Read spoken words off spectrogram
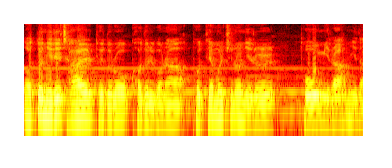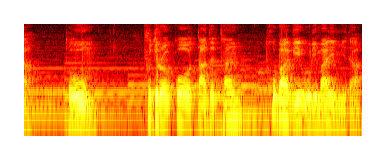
어떤 일이 잘 되도록 거들거나 보탬을 주는 일을 도움이라 합니다. 도움, 부드럽고 따뜻한 토박이 우리말입니다.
